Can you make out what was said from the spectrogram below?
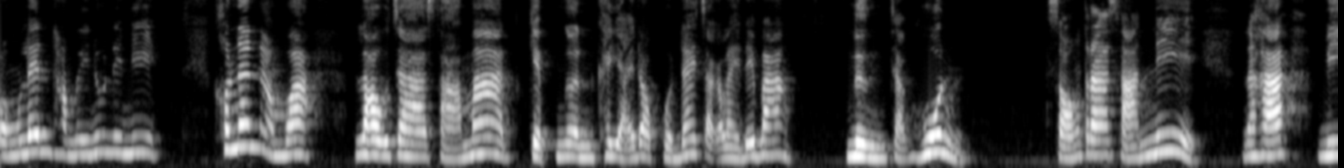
ลองเล่นทำไอ้นู่นไอ้นี่เขาแนะนำว่าเราจะสามารถเก็บเงินขยายดอกผลได้จากอะไรได้บ้าง 1. จากหุ้น 2. ตราสารหนี้นะคะ มี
